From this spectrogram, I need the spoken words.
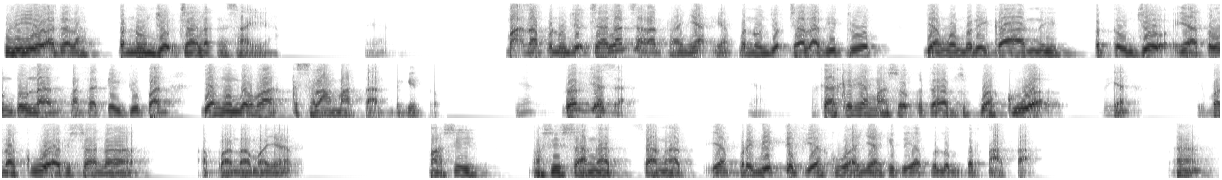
Beliau adalah penunjuk jalan saya. Ya. Makna penunjuk jalan sangat banyak ya. Penunjuk jalan hidup yang memberikan petunjuk ya tuntunan pada kehidupan yang membawa keselamatan begitu. Ya, luar biasa. Ya. Akhirnya masuk ke dalam sebuah gua, ya, di mana gua di sana apa namanya masih masih sangat sangat ya primitif ya guanya gitu ya belum tertata. Nah,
